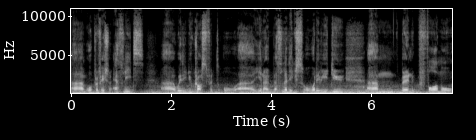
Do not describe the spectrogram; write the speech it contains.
um, or professional athletes, uh, whether you do CrossFit or uh, you know athletics or whatever you do, um, burn far more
